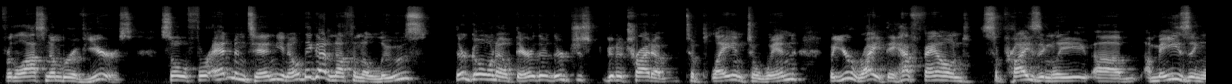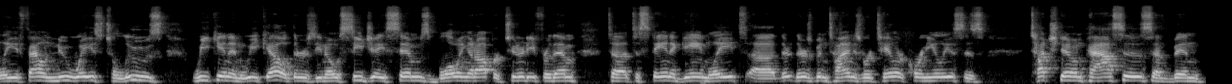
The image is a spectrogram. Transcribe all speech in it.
for the last number of years. So for Edmonton, you know, they got nothing to lose. They're going out there. They're, they're just going to try to to play and to win. But you're right. They have found surprisingly, um, amazingly, found new ways to lose week in and week out. There's you know CJ Sims blowing an opportunity for them to to stay in a game late. Uh, there, there's been times where Taylor Cornelius is touchdown passes have been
